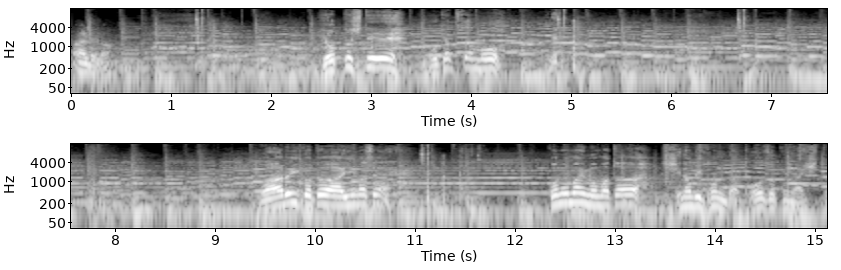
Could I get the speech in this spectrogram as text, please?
I don't know. ひょっとしてお客さんも、ね、悪いことは言いません。この前もまた忍び込んだ盗賊が一人。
